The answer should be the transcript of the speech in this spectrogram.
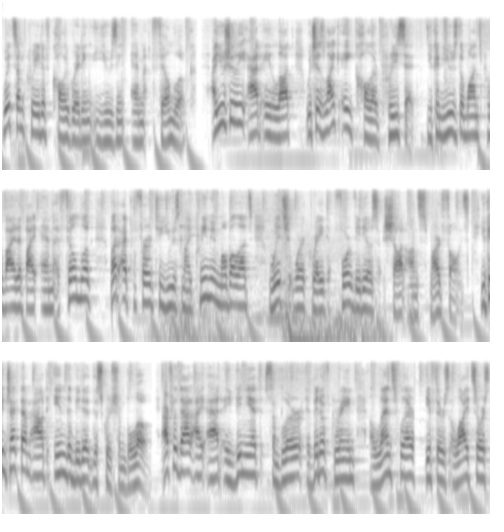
with some creative color grading using M Film Look. I usually add a LUT, which is like a color preset. You can use the ones provided by M Film Look, but I prefer to use my premium mobile LUTs, which work great for videos shot on smartphones. You can check them out in the video description below. After that, I add a vignette, some blur, a bit of grain, a lens flare if there's a light source,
